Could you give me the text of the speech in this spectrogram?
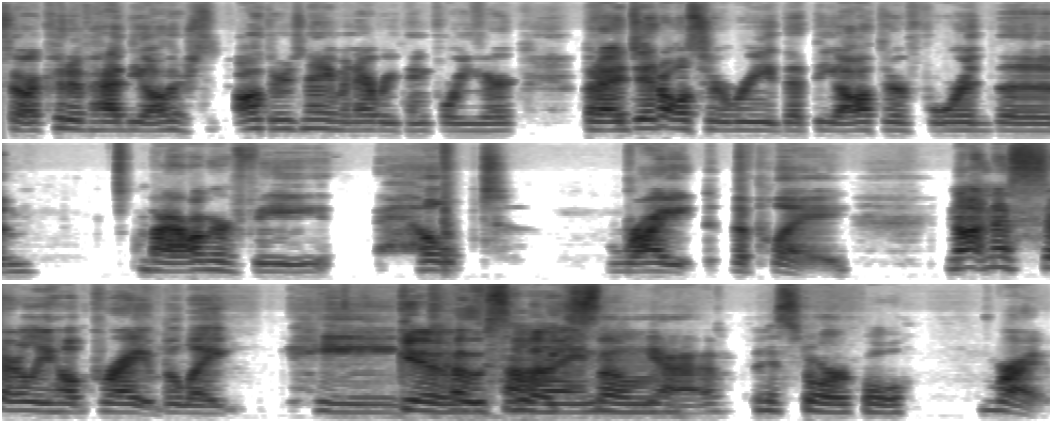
So I could have had the author's author's name and everything for you here. But I did also read that the author for the biography helped write the play. Not necessarily helped write, but like he co-signed. some- yeah, historical. Right.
